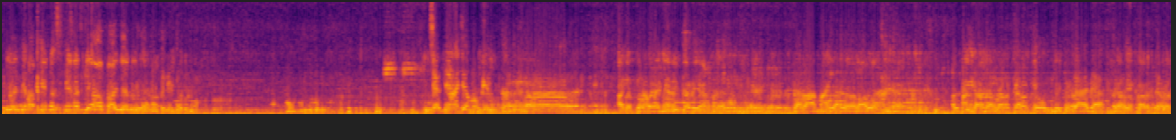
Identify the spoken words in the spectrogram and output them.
kira-kira minus-minusnya apa aja nih Om catnya aja mungkin eh, ada berapa yang liter ya? Udah lama ya. Ada lawas ya tapi ada karat-karat ya om Nggak ada. nggak ada karat-karat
